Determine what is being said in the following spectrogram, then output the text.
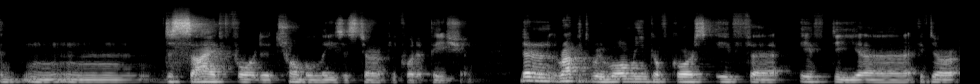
mm, decide for the thrombolysis therapy for the patient. Then rapid rewarming, of course, if uh, if the uh, if there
